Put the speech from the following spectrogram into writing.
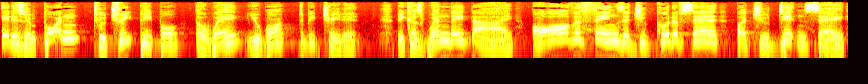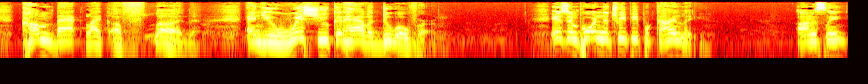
It is important to treat people the way you want to be treated. Because when they die, all the things that you could have said but you didn't say come back like a flood. And you wish you could have a do over. It's important to treat people kindly. Honestly,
